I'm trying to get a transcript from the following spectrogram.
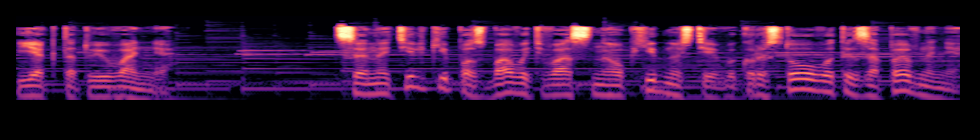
як татуювання? Це не тільки позбавить вас необхідності використовувати запевнення,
